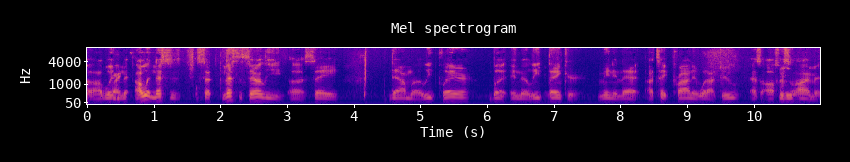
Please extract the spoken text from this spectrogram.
Uh, I wouldn't, right. I wouldn't necess- necessarily uh, say that I'm an elite player, but an elite thinker, meaning that I take pride in what I do as an offensive mm-hmm. lineman.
